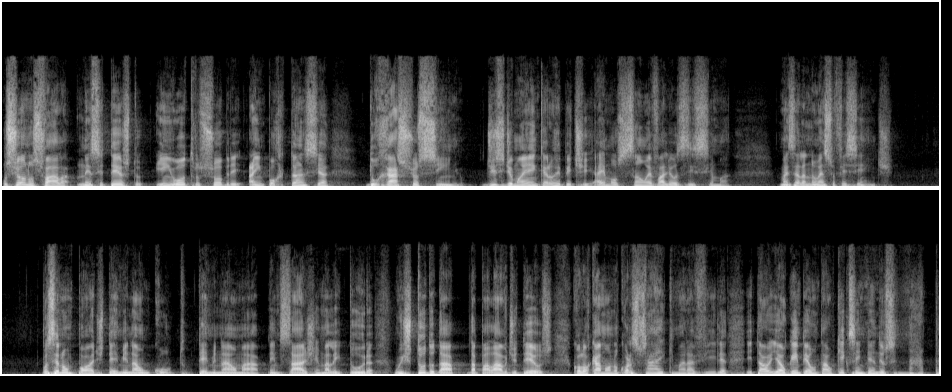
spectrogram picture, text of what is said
O Senhor nos fala nesse texto e em outros sobre a importância do raciocínio. Disse de manhã e quero repetir: a emoção é valiosíssima, mas ela não é suficiente. Você não pode terminar um culto, terminar uma mensagem, uma leitura, um estudo da, da palavra de Deus, colocar a mão no coração, ai que maravilha e tal, e alguém perguntar: o que, que você entendeu? Nada.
